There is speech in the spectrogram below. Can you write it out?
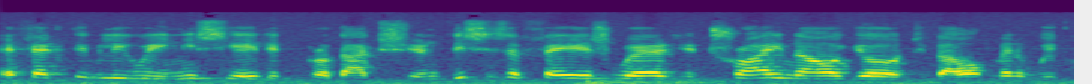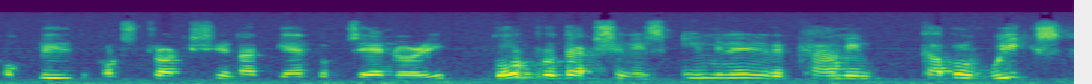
Effectively, we initiated production. This is a phase where you try now your development. We completed construction at the end of January. Gold production is imminent in the coming couple of weeks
